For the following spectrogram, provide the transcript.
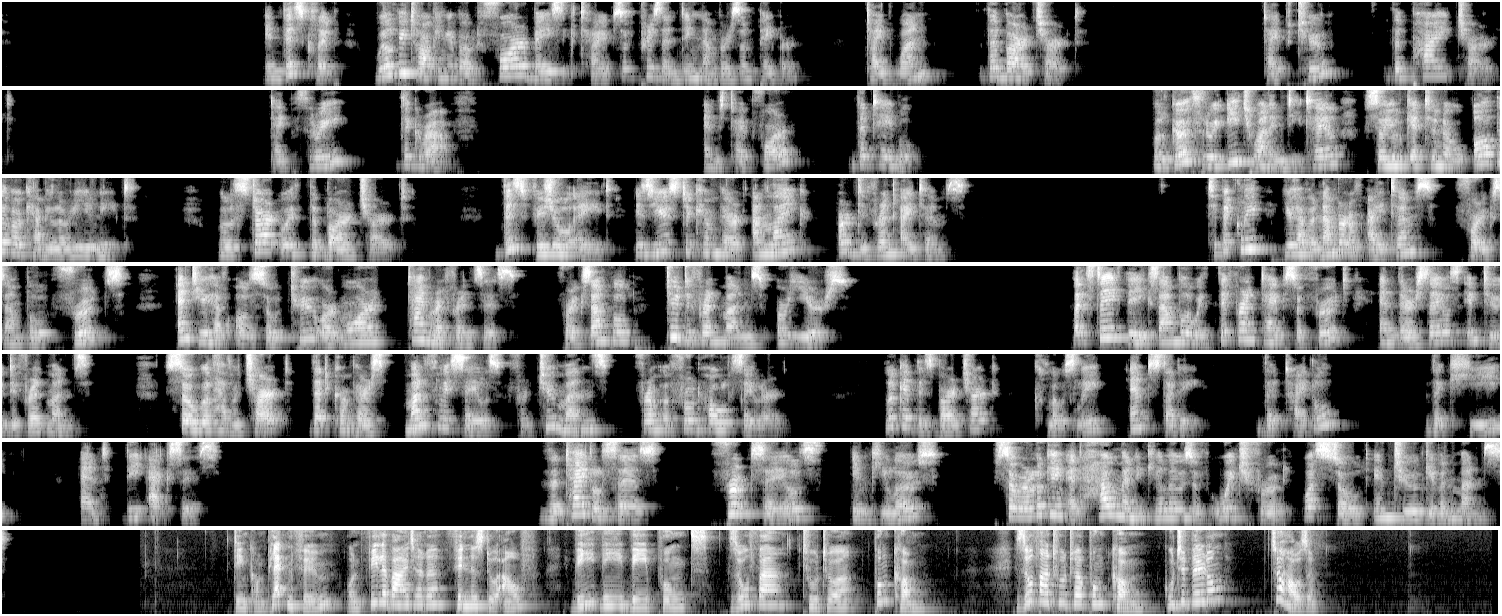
In this clip, we'll be talking about four basic types of presenting numbers on paper. Type 1, the bar chart. Type 2, the pie chart. Type 3, the graph. And type 4, the table. We'll go through each one in detail so you'll get to know all the vocabulary you need. We'll start with the bar chart. This visual aid is used to compare unlike or different items. Typically, you have a number of items, for example, fruits, and you have also two or more time references, for example, two different months or years. Let's take the example with different types of fruit and their sales in two different months. So we'll have a chart that compares monthly sales for two months from a fruit wholesaler. Look at this bar chart closely and study the title, the key, and the axis. The title says fruit sales in kilos, so we're looking at how many kilos of which fruit was sold in two given months. Den kompletten Film und viele weitere findest du auf www.sofatutor.com. Sofatutor.com. Gute Bildung zu Hause.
